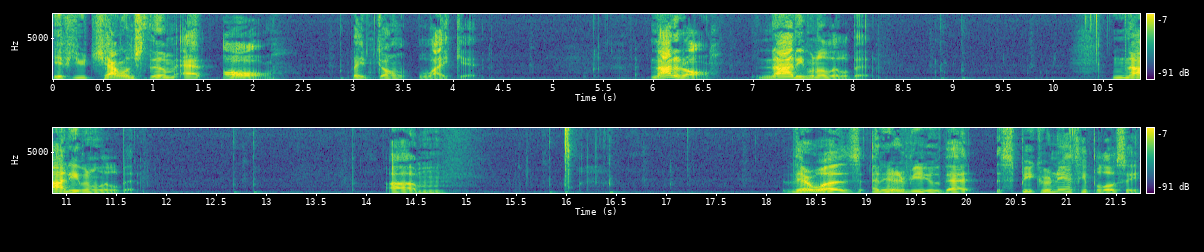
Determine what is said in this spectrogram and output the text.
if you challenge them at all, they don't like it. Not at all. Not even a little bit. Not even a little bit. Um, there was an interview that Speaker Nancy Pelosi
